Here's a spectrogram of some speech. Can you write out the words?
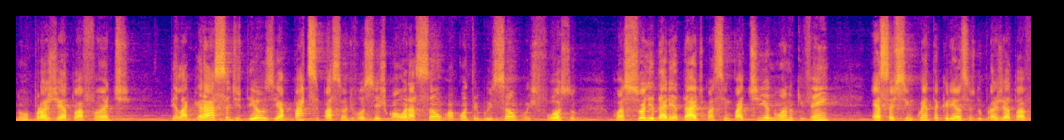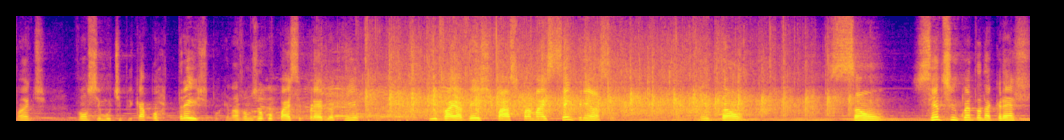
no projeto Avante, pela graça de Deus e a participação de vocês com a oração, com a contribuição, com o esforço, com a solidariedade, com a simpatia. No ano que vem, essas 50 crianças do projeto Avante vão se multiplicar por três, porque nós vamos ocupar esse prédio aqui e vai haver espaço para mais 100 crianças. Então, são 150 da creche,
